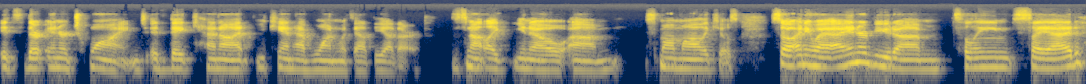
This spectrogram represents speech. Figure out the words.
It's they're intertwined. It, they cannot you can't have one without the other. It's not like you know um, small molecules. So anyway, I interviewed um, Salim Syed.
